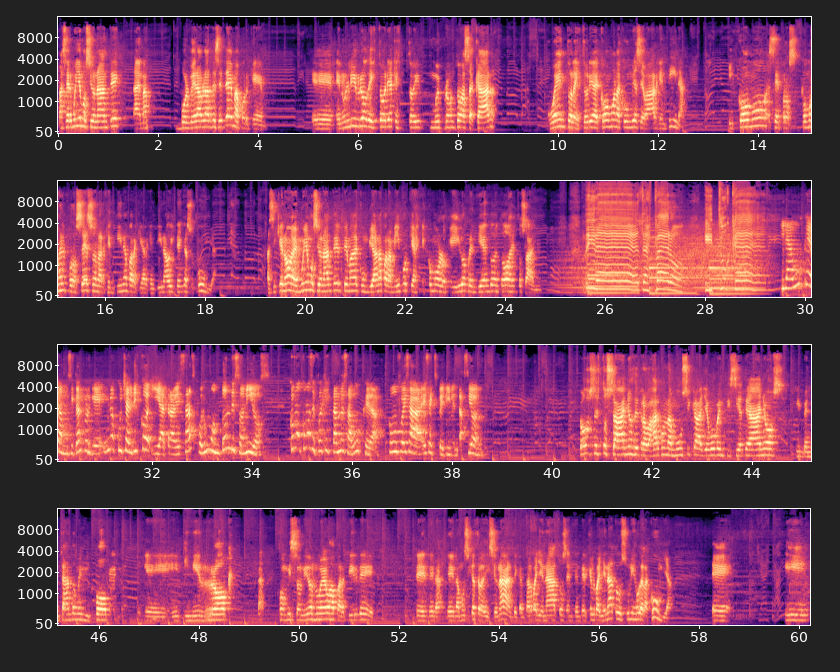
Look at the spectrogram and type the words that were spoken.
va a ser muy emocionante, además, volver a hablar de ese tema, porque eh, en un libro de historia que estoy muy pronto a sacar, cuento la historia de cómo la cumbia se va a Argentina y cómo, se, cómo es el proceso en Argentina para que Argentina hoy tenga su cumbia. Así que no, es muy emocionante el tema de cumbiana para mí porque es como lo que he ido aprendiendo en todos estos años. Diré, te espero, ¿y tú qué? Y la búsqueda musical, porque uno escucha el disco y atravesás por un montón de sonidos. ¿Cómo, cómo se fue gestando esa búsqueda? ¿Cómo fue esa, esa experimentación? todos estos años de trabajar con la música, llevo 27 años inventándome mi pop eh, y, mi rock con mis sonidos nuevos a partir de, de, la, música tradicional, de cantar vallenatos, entender que el vallenato es un hijo de la cumbia. Eh, y,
